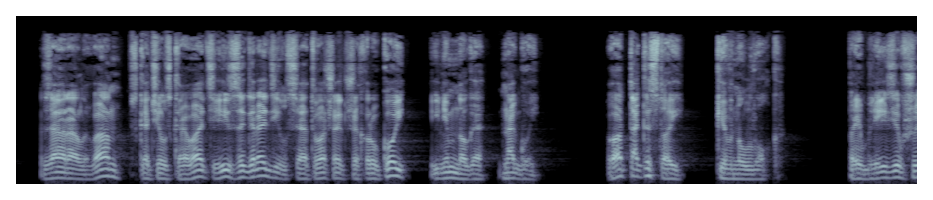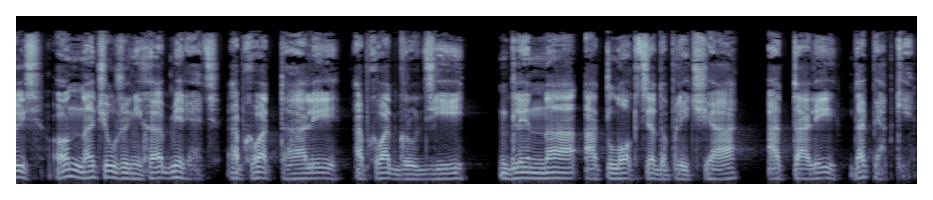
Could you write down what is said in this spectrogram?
— заорал Иван, вскочил с кровати и загородился от вошедших рукой и немного ногой. «Вот так и стой!» — кивнул волк. Приблизившись, он начал жениха обмерять. Обхват талии, обхват груди, длина от локтя до плеча, от талии до пятки.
